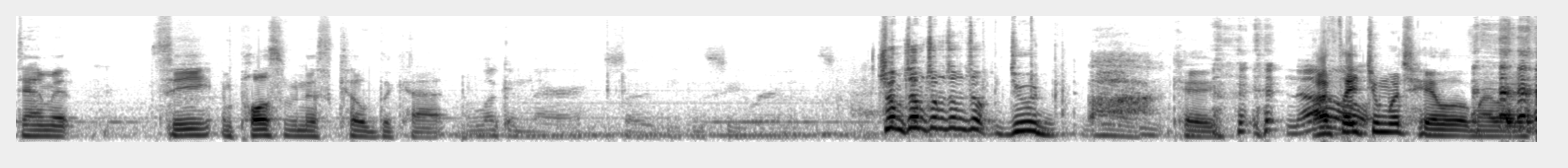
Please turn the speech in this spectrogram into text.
Damn it. See, impulsiveness killed the cat. it. Look in there so you can see where it's at. Jump, jump, jump, jump, jump, dude. Ah, okay. no! I've played too much Halo in my life. Like,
